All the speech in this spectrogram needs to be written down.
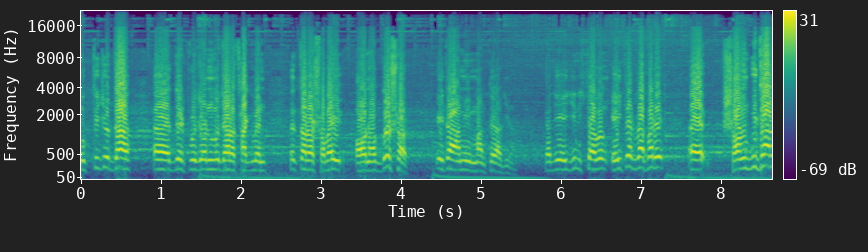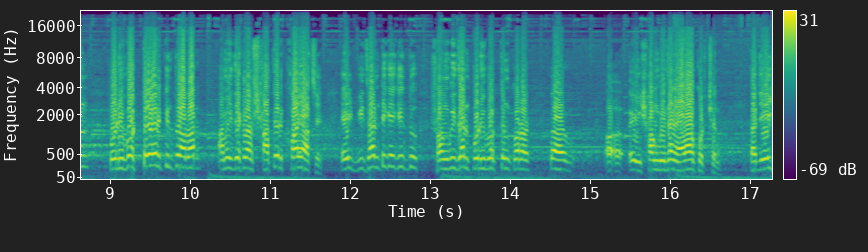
মুক্তিযোদ্ধাদের প্রজন্ম যারা থাকবেন, তারা সবাই অনগ্রসর। এটা আমি মানতে রাজি না। কাজে এই জিনিসটা এবং এইটার ব্যাপারে সংবিধান পরিবর্তনের কিন্তু আবার আমি দেখলাম সাতের ক্ষয় আছে। এই বিধানটিকে কিন্তু সংবিধান পরিবর্তন করার এই সংবিধান এলাও করছেন কাজে এই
